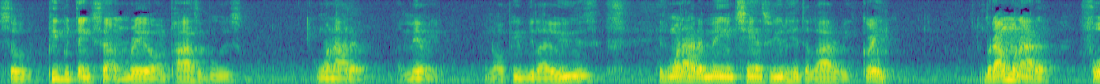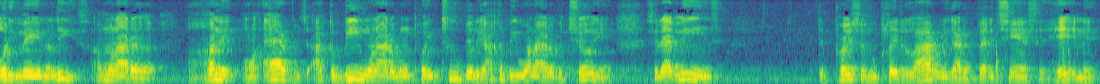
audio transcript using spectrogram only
So people think something real and possible is one out of a million. You know, people be like, oh, it's, it's one out of a million chance for you to hit the lottery. Great. But I'm one out of 40 million at least. I'm one out of 100 on average. I could be one out of 1.2 billion. I could be one out of a trillion. So that means the person who played the lottery got a better chance of hitting it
